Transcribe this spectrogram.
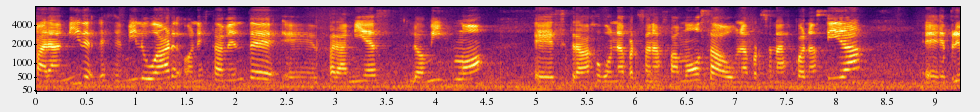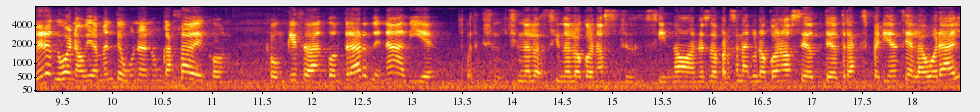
para mí, desde mi lugar, honestamente, eh, para mí es lo mismo eh, si trabajo con una persona famosa o una persona desconocida. Eh, primero que, bueno, obviamente uno nunca sabe con, con qué se va a encontrar de nadie, pues, si, no lo, si no lo conoce, si no, no es una persona que uno conoce de otra experiencia laboral.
